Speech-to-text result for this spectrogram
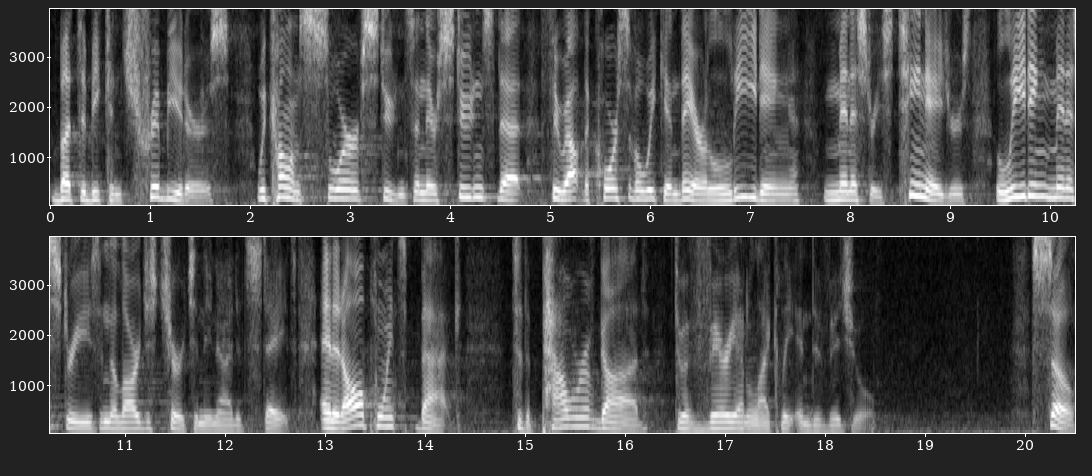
but to be contributors we call them swerve students, and they're students that throughout the course of a weekend, they are leading ministries, teenagers leading ministries in the largest church in the United States. And it all points back to the power of God through a very unlikely individual. So,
